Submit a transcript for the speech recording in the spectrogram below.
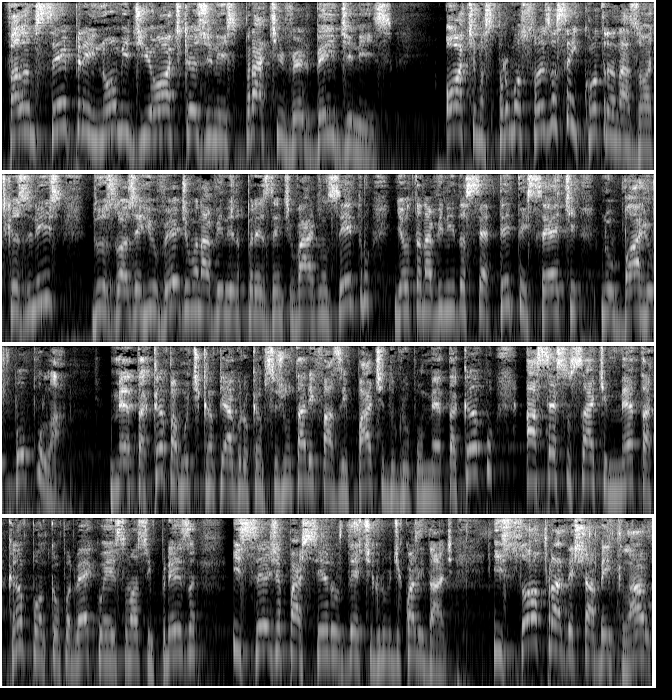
Falamos sempre em nome de Óticas Diniz, pra te ver bem, Diniz. Ótimas promoções você encontra nas Óticas Diniz, duas lojas em Rio Verde, uma na Avenida Presidente Vargas no centro e outra na Avenida 77 no bairro Popular. Metacampo, a Multicampo e a Agrocampo se juntaram e fazem parte do grupo Metacampo. Acesse o site metacampo.com.br, conheça a nossa empresa e seja parceiro deste grupo de qualidade. E só para deixar bem claro,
